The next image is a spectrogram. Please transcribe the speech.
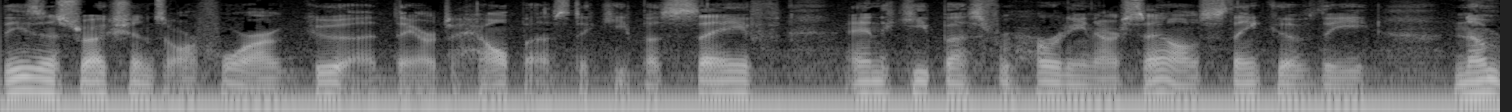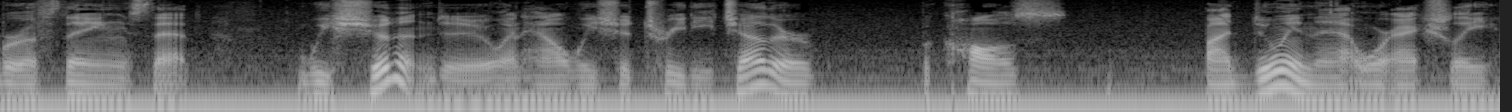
These instructions are for our good. They are to help us to keep us safe and to keep us from hurting ourselves. Think of the number of things that we shouldn't do and how we should treat each other because by doing that we're actually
